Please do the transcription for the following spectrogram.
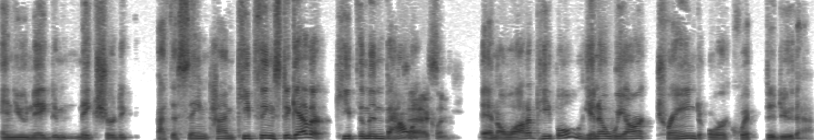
and you need to make sure to at the same time keep things together, keep them in balance. Exactly. And a lot of people, you know, we aren't trained or equipped to do that.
